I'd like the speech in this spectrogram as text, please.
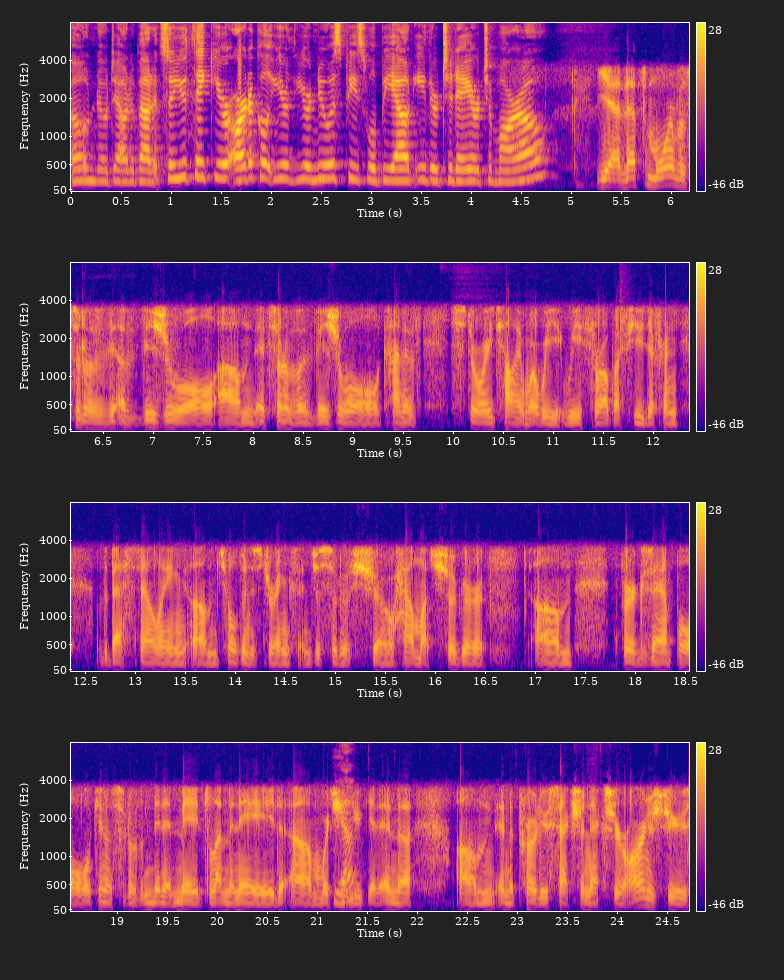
Oh, no doubt about it. So you think your article, your your newest piece, will be out either today or tomorrow? Yeah, that's more of a sort of a visual. Um, it's sort of a visual kind of storytelling where we we throw up a few different of the best-selling um, children's drinks and just sort of show how much sugar. Um, for example, you know, sort of Minute Maid lemonade, um, which yep. you, you get in the um, in the produce section next to your orange juice,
